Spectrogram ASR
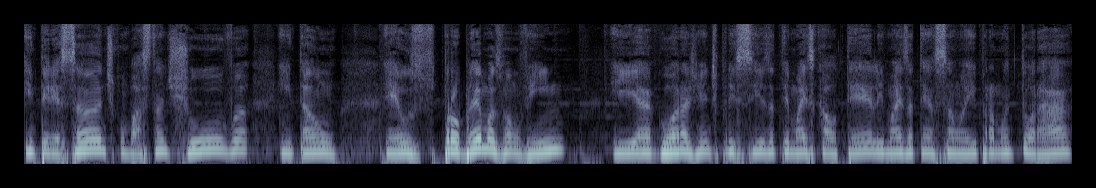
interessante, com bastante chuva. Então, é, os problemas vão vir, e agora a gente precisa ter mais cautela e mais atenção aí para monitorar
